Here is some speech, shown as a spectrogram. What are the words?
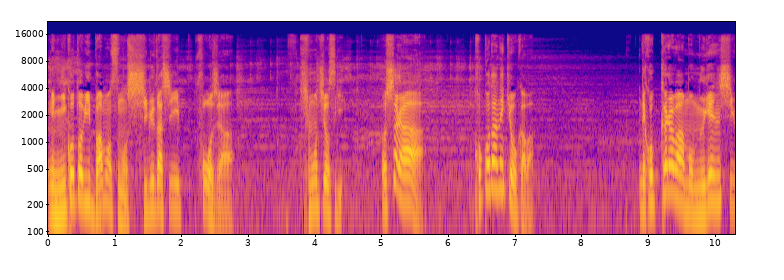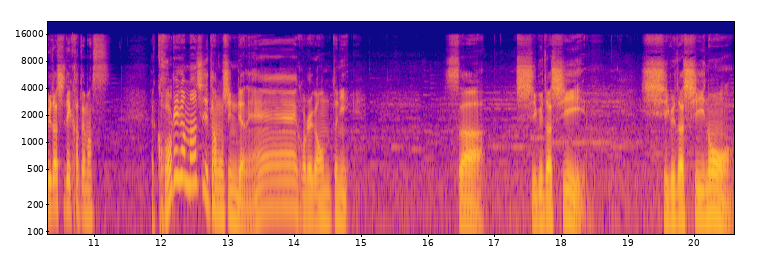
ニコ飛びバモスのシル出しフォージャー。気持ちよすぎ。そしたら、ここだね、強化は。で、こっからはもう無限シグ出しで勝てます。これがマジで楽しいんだよね。これが本当に。さあ、シグ出し、シグ出しの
